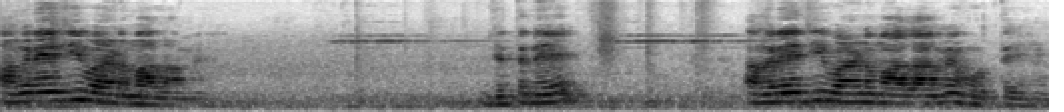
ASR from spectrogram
अंग्रेज़ी वर्णमाला में। जितने अंग्रेज़ी वर्णमाला में होते हैं।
